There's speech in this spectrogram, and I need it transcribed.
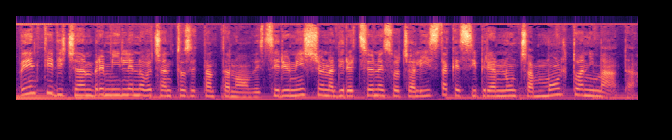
20 dicembre 1979 si riunisce una direzione socialista che si preannuncia molto animata.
